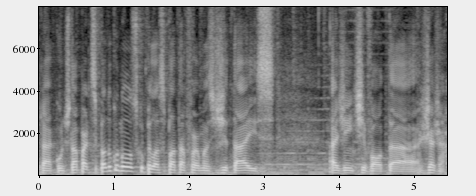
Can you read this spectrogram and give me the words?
para continuar participando conosco pelas plataformas digitais. A gente volta já já.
